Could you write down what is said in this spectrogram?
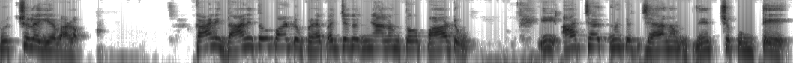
కృత్యులయ్యేవాళ్ళం కానీ దానితో పాటు ప్రపంచక జ్ఞానంతో పాటు ఈ ఆధ్యాత్మిక జ్ఞానం నేర్చుకుంటే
